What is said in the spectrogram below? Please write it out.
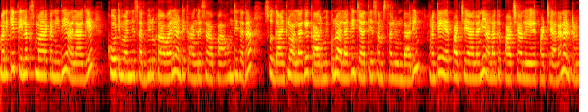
మనకి తిలక్ స్మారక నిధి అలాగే కోటి మంది సభ్యులు కావాలి. అంటే కాంగ్రెస్ ఉంది కదా. సో దాంట్లో అలాగే కార్మికులు అలాగే జాతీయ సంస్థలు ఉండాలి. అంటే ఏర్పాటు చేయాలని అలాగే పాఠశాలలు ఏర్పాటు చేయాలని అంటాడు.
